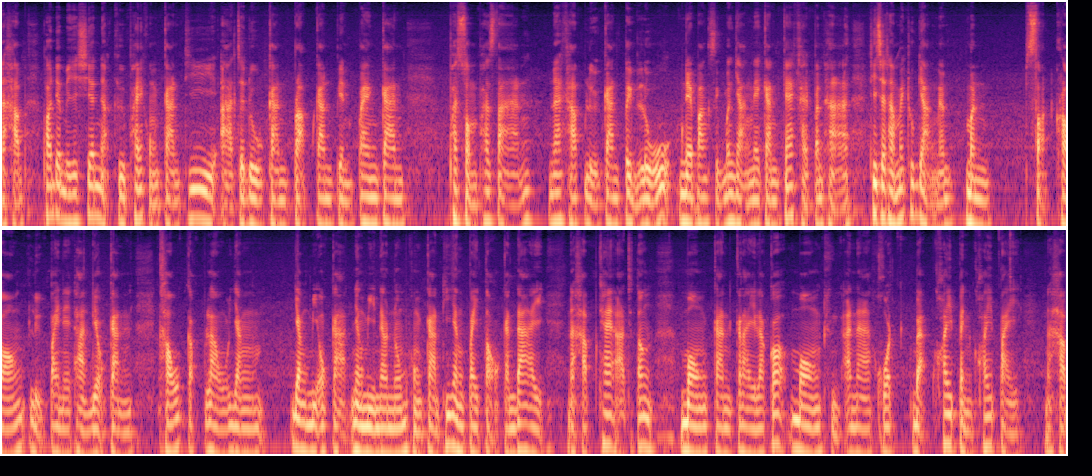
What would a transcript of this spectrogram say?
นะครับ เพราะ The Magician เนี่ยคือไพ่ของการที่อาจจะดูการปรับการเปลี่ยนแปลงการ ผสมผสานนะครับหรือการตื่นรู้ในบางสิ่งบางอย่างในการแก้ไขปัญหา ที่จะทำให้ทุกอย่างนั้นมันสอดคล้องหรือไปในทางเดียวกัน เขากับเรายังยังมีโอกาสยังมีแนวโน้มของการที่ยังไปต่อกันได้นะครับ แค่อาจจะต้องมองการไกลแล้วก็มองถึงอนาคตแบบค่อยเป็นค่อยไปนะครับ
